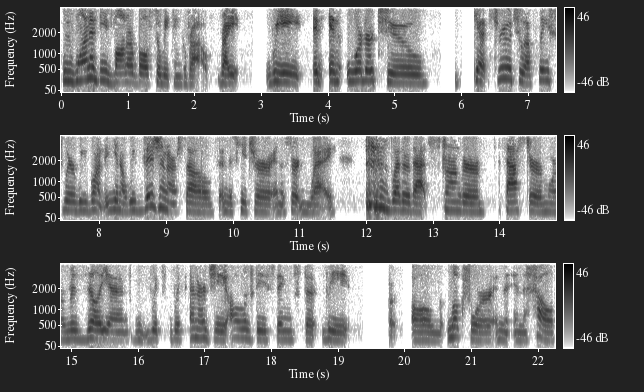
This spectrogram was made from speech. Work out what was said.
we want to be vulnerable so we can grow, right? We, in, in order to get through to a place where we want, you know, we vision ourselves in the future in a certain way, whether that's stronger, faster, more resilient, with with energy, all of these things that we all look for in the in the health.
